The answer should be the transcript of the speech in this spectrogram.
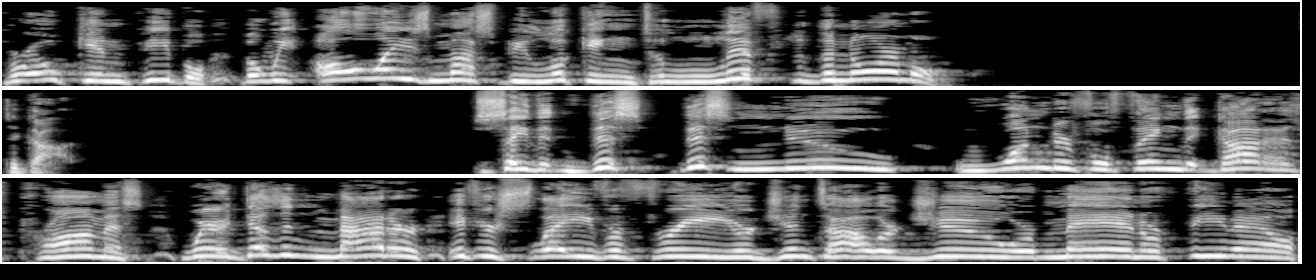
broken people, but we always must be looking to lift the normal to God. To say that this, this new wonderful thing that God has promised where it doesn't matter if you're slave or free or Gentile or Jew or man or female.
